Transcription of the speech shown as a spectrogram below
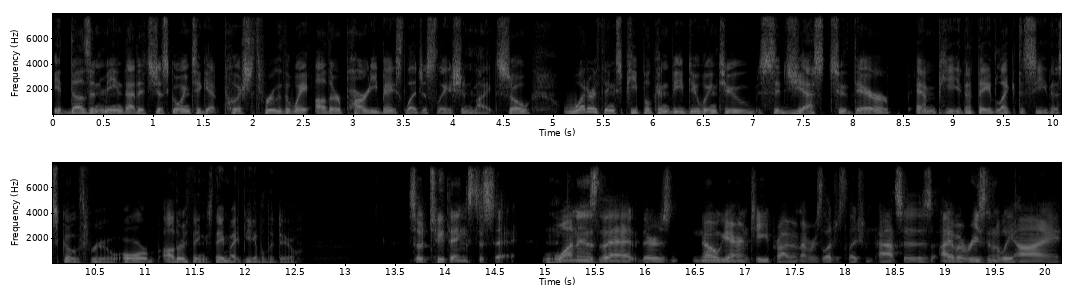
it doesn't mean that it's just going to get pushed through the way other party based legislation might. So, what are things people can be doing to suggest to their MP that they'd like to see this go through, or other things they might be able to do? So, two things to say. Mm-hmm. One is that there's no guarantee private members' legislation passes. I have a reasonably high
